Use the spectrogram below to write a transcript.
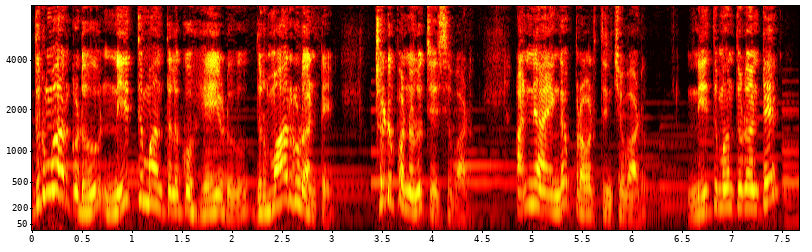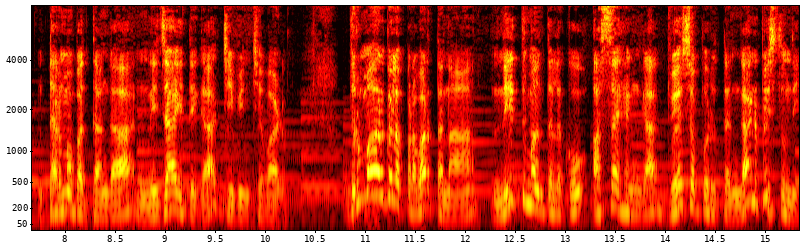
దుర్మార్గుడు నీతిమంతులకు హేయుడు దుర్మార్గుడు అంటే చెడు పనులు చేసేవాడు అన్యాయంగా ప్రవర్తించేవాడు. నీతిమంతుడు అంటే ధర్మబద్ధంగా నిజాయితీగా జీవించేవాడు. దుర్మార్గుల ప్రవర్తన నీతిమంతులకు అసహ్యంగా ద్వేషపూరితంగా అనిపిస్తుంది.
